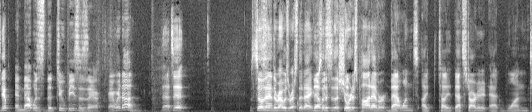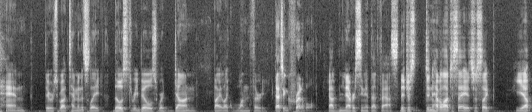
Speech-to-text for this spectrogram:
Yep. And that was the two pieces there, and we're done. That's it. So then the that was the rest of the day. That so was- this is the shortest pod ever. That one's I tell you that started at one ten. They were about ten minutes late. Those three bills were done by like one thirty. That's incredible. I've never seen it that fast. They just didn't have a lot to say. It's just like, "Yep,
